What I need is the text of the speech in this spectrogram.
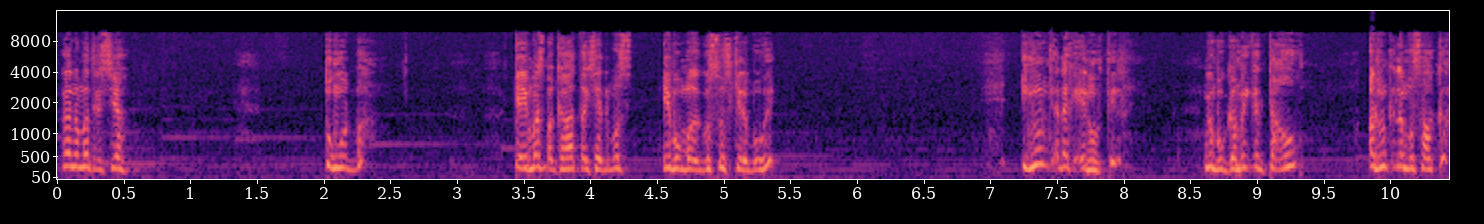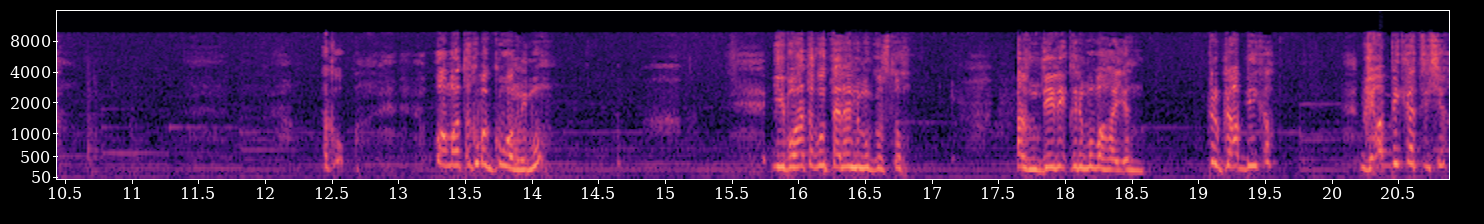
Nga naman, Tricia. Tungod ba? Kay mas maghahatag siya ni mo sa imo mga gusto sa kinabuhi. Ingon ka na kainutil. Nga mo gamay kag tao. Aron ka lang musaka. Ako, wamat ako magkuwang nimo. Gibuhat akong tanan mo gusto. Aron dili ka nimo mahayan. Pero grabe ka. Grabe ka, Tricia.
